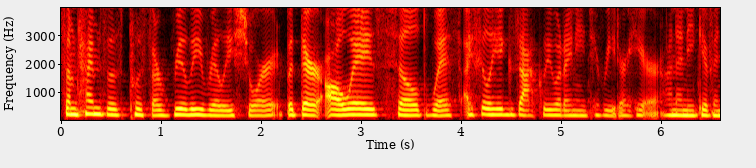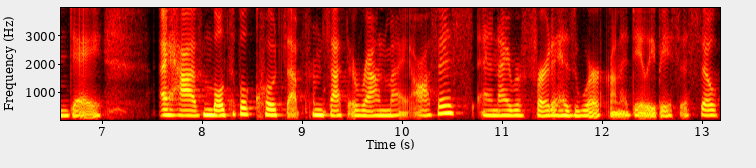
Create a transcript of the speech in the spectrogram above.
Sometimes those posts are really, really short, but they're always filled with, I feel like exactly what I need to read or hear on any given day. I have multiple quotes up from Seth around my office, and I refer to his work on a daily basis. So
